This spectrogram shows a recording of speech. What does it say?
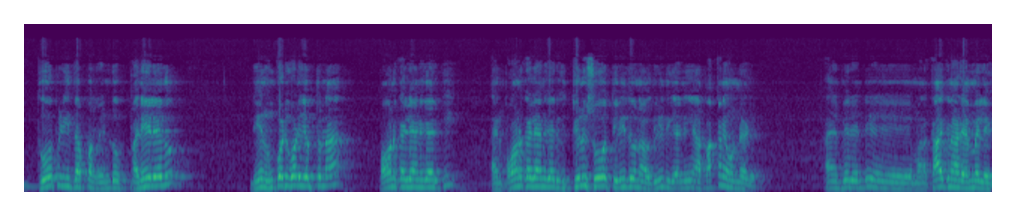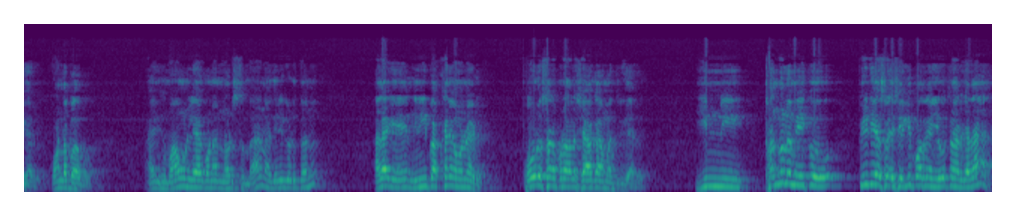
దోపిడీ తప్ప రెండు పనే లేదు. నేను ఇంకోటి కూడా చెప్తున్నా పవన్ కళ్యాణ్ గారికి ఆయన పవన్ కళ్యాణ్ గారికి తెలుసో తెలీదో నాకు తెలియదు కానీ ఆ పక్కనే ఉన్నాడు. ఆయన పేరేంటి? మన కాకినాడ ఎమ్మెల్యే గారు కొండబాబు. ఆయనకి మామూలు లేకుండా నడుస్తుందా? నా తెలియగలుగుతాను. అలాగే నీ పక్కనే ఉన్నాడు. పౌర సరఫరాల శాఖ మంత్రి గారు. ఇన్ని టన్నులు మీకు పీడిఎస్ వేసి వెళ్ళిపోతున్నాయి చెబుతున్నారు కదా.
